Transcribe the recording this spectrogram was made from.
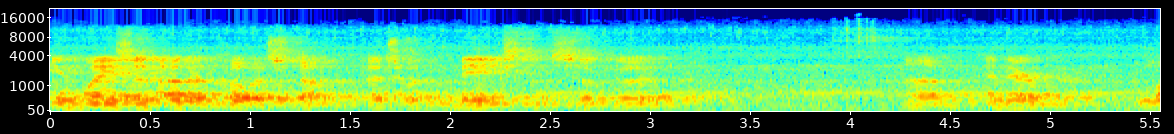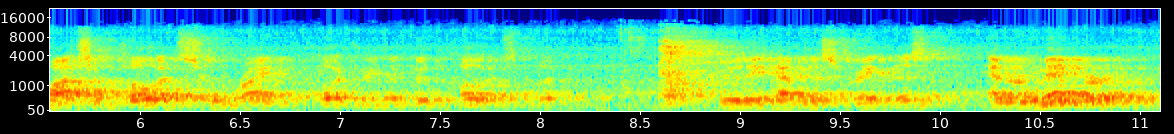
in ways that other poets don't. That's what makes them so good. Um, and there are lots of poets who write poetry, they're good poets, but do they have this greatness? And remember,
